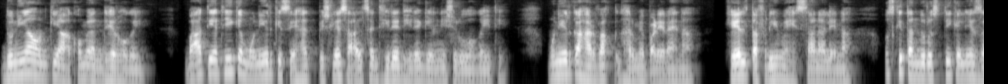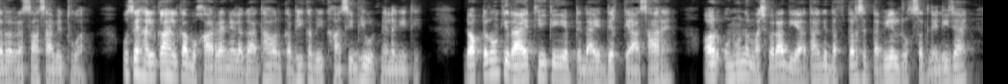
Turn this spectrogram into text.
دنیا ان کی آنکھوں میں اندھیر ہو گئی۔ بات یہ تھی کہ منیر کی صحت پچھلے سال سے دھیرے دھیرے گرنی شروع ہو گئی تھی۔ منیر کا ہر وقت گھر میں پڑے رہنا، کھیل تفریح میں حصہ نہ لینا، اس کی تندرستی کے لیے ضرر رساں ثابت ہوا۔ اسے ہلکا ہلکا بخار رہنے لگا تھا اور کبھی کبھی کھانسی بھی اٹھنے لگی تھی۔ ڈاکٹروں کی رائے تھی کہ یہ ابتدائی دق کے آثار ہیں اور انہوں نے مشورہ دیا تھا کہ دفتر سے طویل رخصت لے لی جائے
